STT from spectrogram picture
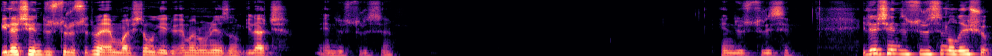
İlaç endüstrisi değil mi? En başta o geliyor. Hemen onu yazalım. İlaç endüstrisi. Endüstrisi. İlaç endüstrisinin olayı şu.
